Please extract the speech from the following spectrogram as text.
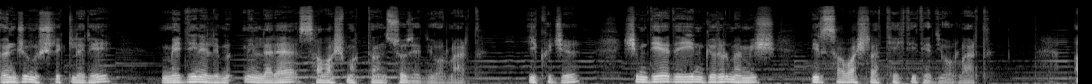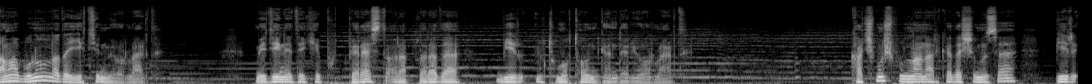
öncü müşrikleri Medineli müminlere savaşmaktan söz ediyorlardı. Yıkıcı, şimdiye değin görülmemiş bir savaşla tehdit ediyorlardı. Ama bununla da yetinmiyorlardı. Medine'deki putperest Araplara da bir ultimaton gönderiyorlardı. Kaçmış bulunan arkadaşımıza bir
